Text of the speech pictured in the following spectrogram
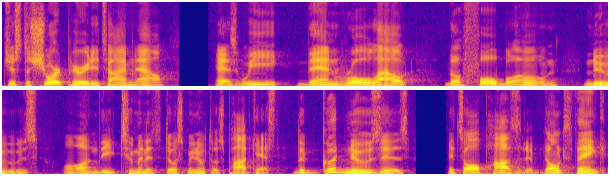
just a short period of time now as we then roll out the full blown news on the Two Minutes, Dos Minutos podcast. The good news is it's all positive. Don't think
